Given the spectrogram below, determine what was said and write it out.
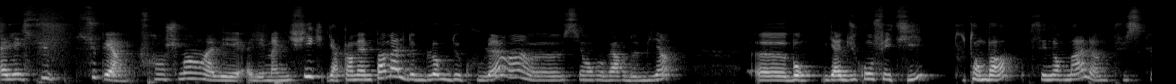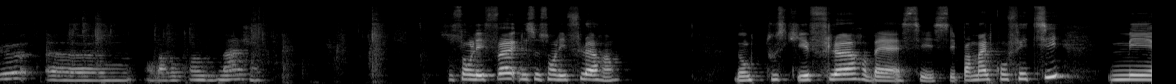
Elle est superbe. Franchement, elle est, magnifique. Il y a quand même pas mal de blocs de couleurs, hein, euh, si on regarde bien. Euh, bon, il y a du confetti tout en bas. C'est normal, puisque... Euh, on va reprendre l'image. Ce sont les feuilles, ce sont les fleurs. Hein. Donc, tout ce qui est fleurs, ben, c'est pas mal confetti mais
